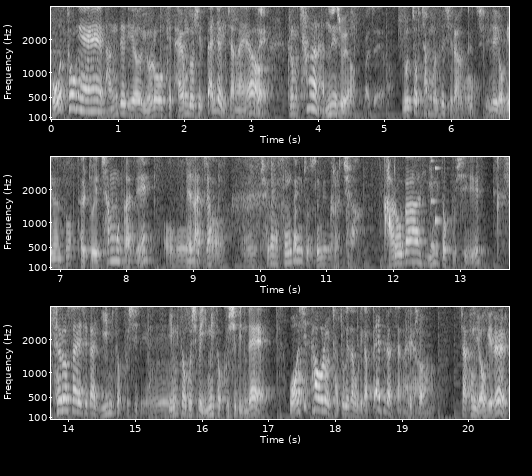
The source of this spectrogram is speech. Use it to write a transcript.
보통의 방들이요 이렇게 다용도실이 딸려 있잖아요. 네. 그러면 창을 안 내줘요. 맞아요. 이쪽 창문 쓰시라고. 그치. 근데 여기는 또 별도의 창문까지 오, 내놨죠. 오, 체감 상당히 좋습니다. 그렇죠. 가로가 2m 90, 세로 사이즈가 2m 90이에요. 음. 2m 90에 2m 90인데 워시 타월을 저쪽에다 우리가 빼드렸잖아요. 그쵸. 자 그럼 여기를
